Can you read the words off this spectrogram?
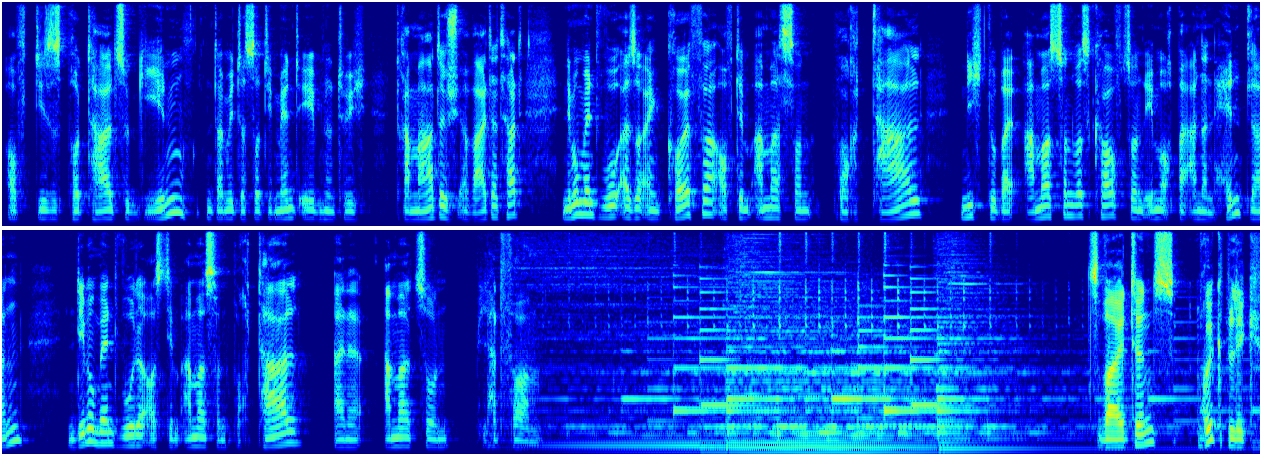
auf dieses Portal zu gehen und damit das Sortiment eben natürlich dramatisch erweitert hat. In dem Moment, wo also ein Käufer auf dem Amazon-Portal nicht nur bei Amazon was kauft, sondern eben auch bei anderen Händlern, in dem Moment wurde aus dem Amazon-Portal eine Amazon-Plattform. Zweitens Rückblick.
